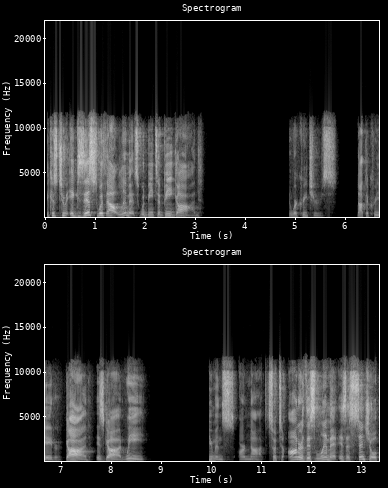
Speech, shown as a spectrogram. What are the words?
Because to exist without limits would be to be God. And we're creatures, not the creator. God is God. We humans are not. So to honor this limit is essential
